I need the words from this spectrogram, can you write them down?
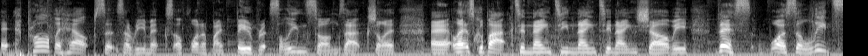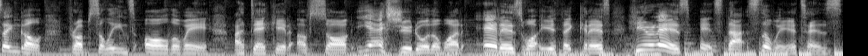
it probably helps it's a remix of one of my favourite Celine songs actually. Uh, let's go back to 1999, shall we? This was the lead single from Celine's All the Way, a decade of song. Yes, you know the one. It is what you think it is. Here it is. It's That's the Way It Is.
